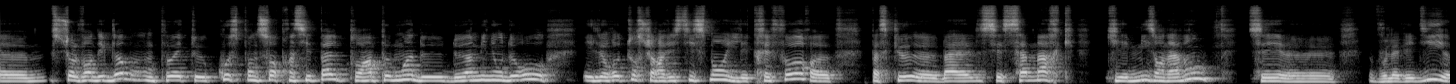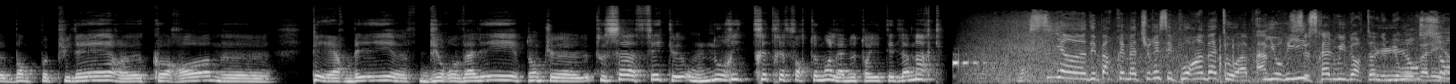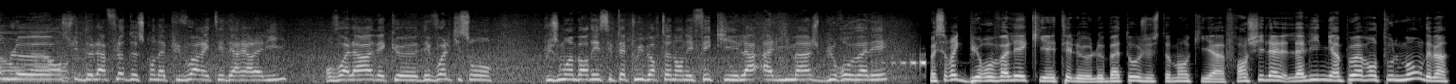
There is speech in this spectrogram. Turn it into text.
sur le Vendée Globe, on peut être co-sponsor principal pour un peu moins de, de 1 million d'euros et le retour sur investissement, il est très fort parce que bah, c'est sa marque qui est mise en avant. C'est, euh, vous l'avez dit, euh, Banque Populaire, euh, Corum, PRB, Bureau Vallée. Donc tout ça fait qu'on nourrit très très fortement la notoriété de la marque. Bon, S'il y a un départ prématuré, c'est pour un bateau. A priori, ah, ce serait Louis Burton du Bureau Vallée. L'ensemble hein, ensuite de la flotte de ce qu'on a pu voir était derrière la ligne. On voit là avec des voiles qui sont plus ou moins bordées. C'est peut-être Louis Burton en effet qui est là à l'image, Bureau Vallée c'est vrai que Bureau Vallée, qui a été le, bateau justement qui a franchi la, ligne un peu avant tout le monde, eh ben,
